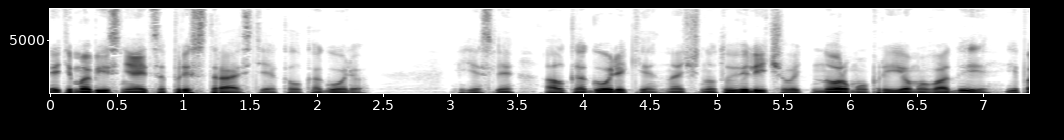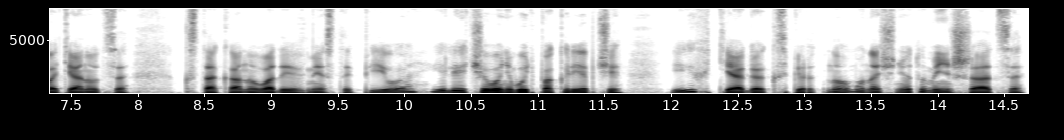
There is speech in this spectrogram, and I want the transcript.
Этим объясняется пристрастие к алкоголю. Если алкоголики начнут увеличивать норму приема воды и потянутся к стакану воды вместо пива или чего-нибудь покрепче, их тяга к спиртному начнет уменьшаться,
